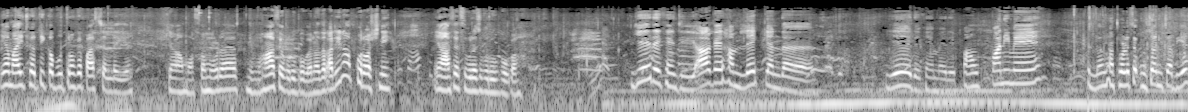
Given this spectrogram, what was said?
ये हमारी छोटी कबूतरों के पास चल रही है। क्या मौसम हो रहा है? वहाँ से गुरूब होगा, नज़र आ रही है ना आपको रोशनी? यहाँ से सूरज गुरूब होगा। ये देखें जी, आ गए हम लेक के अंदर। ये देखें मेरे पाँव, पानी में। यहाँ थोड़े से ऊँचा नीचा भी है।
